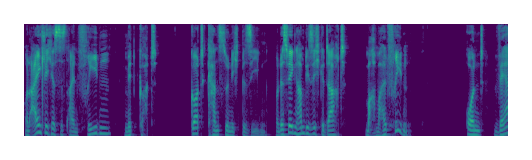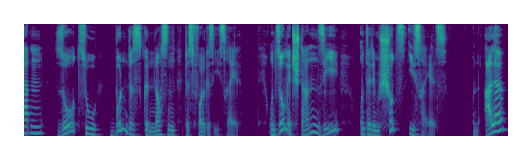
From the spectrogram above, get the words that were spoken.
Und eigentlich ist es ein Frieden mit Gott. Gott kannst du nicht besiegen. Und deswegen haben die sich gedacht, machen wir halt Frieden. Und werden so zu Bundesgenossen des Volkes Israel. Und somit standen sie unter dem Schutz Israels. Und alle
